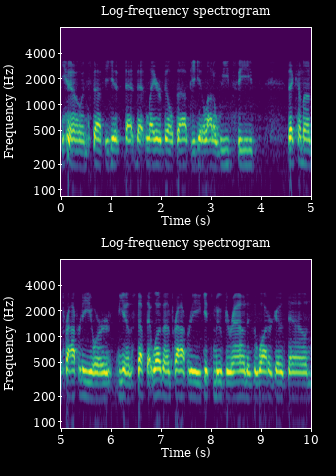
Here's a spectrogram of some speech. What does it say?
you know, and stuff. You get that that layer built up. You get a lot of weed seeds that come on property, or you know, the stuff that was on property gets moved around as the water goes down,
